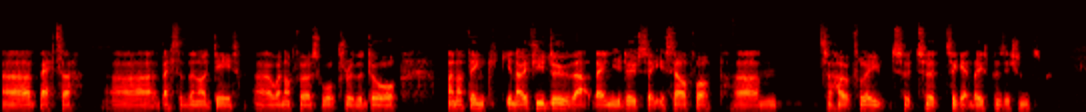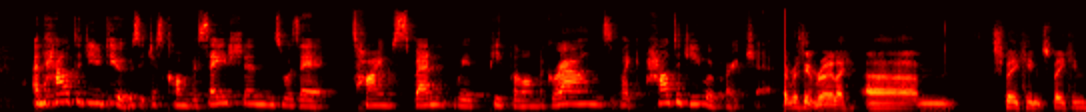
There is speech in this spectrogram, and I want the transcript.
uh, better, uh, better than I did uh, when I first walked through the door. And I think you know if you do that, then you do set yourself up um, to hopefully to, to, to get these positions. And how did you do it? Was it just conversations? Was it time spent with people on the ground? Like, how did you approach it? Everything really. Um, speaking speaking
